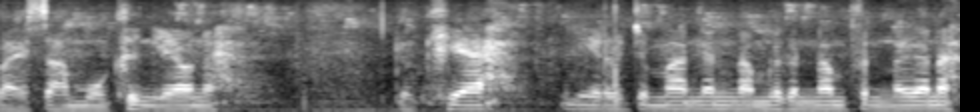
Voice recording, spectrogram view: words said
บ่ายสามโมงครึ่งแล้วนะก็แค่นี่เราจะมาแนะนำแล้วก็นำเสนอนะ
